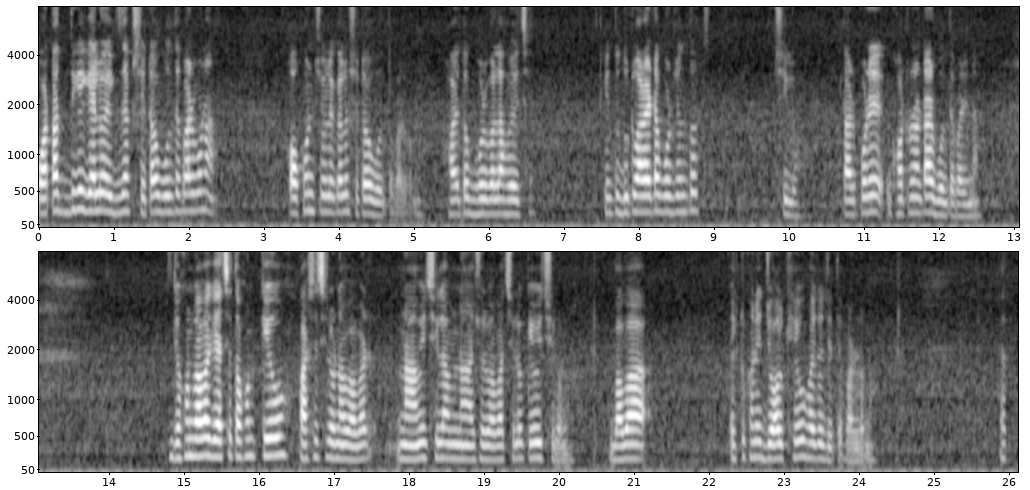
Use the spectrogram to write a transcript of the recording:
কটার দিকে গেল এক্স্যাক্ট সেটাও বলতে পারব না। কখন চলে গেল সেটাও বলতে পারব না। হয়তো ভোরবেলা হয়েছে। কিন্তু দুটো আড়াইটা পর্যন্ত ছিল। তারপরে ঘটনাটা আর বলতে পারি না। যখন বাবা গেছে তখন কেউ পাশে ছিল না বাবার। না আমি ছিলাম, না ঈশ্বর বাবা ছিল, কেউই ছিল না। বাবা একটুখানি জল খেয়েও হয়তো যেতে পারল না। এত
